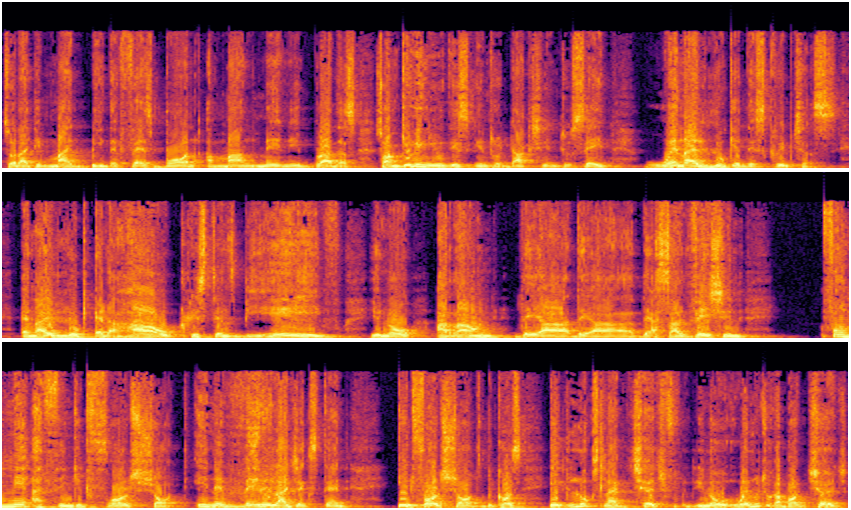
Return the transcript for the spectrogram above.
so that he might be the firstborn among among many brothers. So I'm giving you this introduction to say, when I look at the scriptures, and I look at how Christians behave, you know, around their their their salvation, for me, I think it falls short in a very large extent. It falls short because it looks like church. You know, when we talk about church,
